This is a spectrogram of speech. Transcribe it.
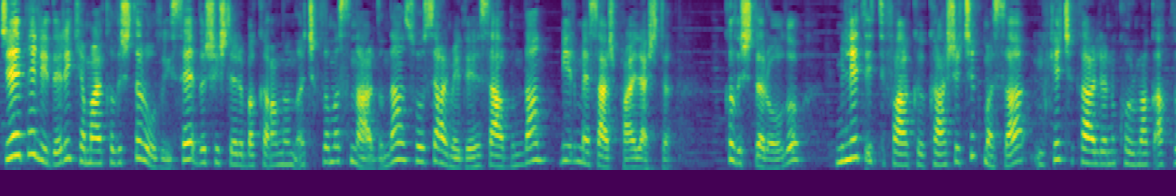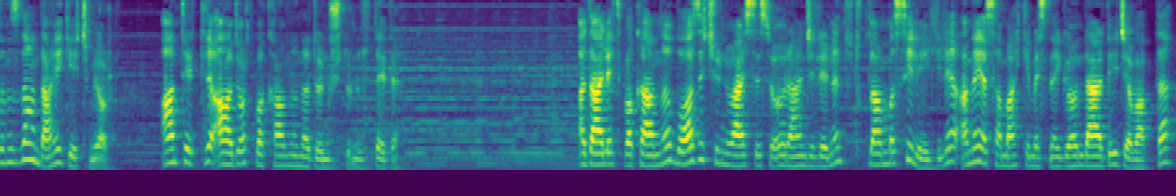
CHP lideri Kemal Kılıçdaroğlu ise Dışişleri Bakanlığı'nın açıklamasının ardından sosyal medya hesabından bir mesaj paylaştı. Kılıçdaroğlu, Millet İttifakı karşı çıkmasa ülke çıkarlarını korumak aklınızdan dahi geçmiyor. Antepli A4 Bakanlığı'na dönüştünüz dedi. Adalet Bakanlığı Boğaziçi Üniversitesi öğrencilerinin tutuklanması ile ilgili Anayasa Mahkemesi'ne gönderdiği cevapta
